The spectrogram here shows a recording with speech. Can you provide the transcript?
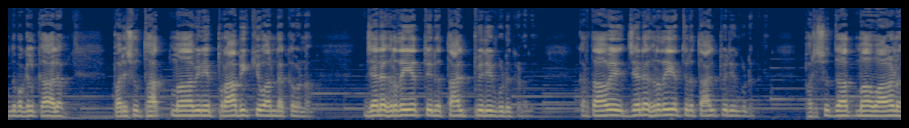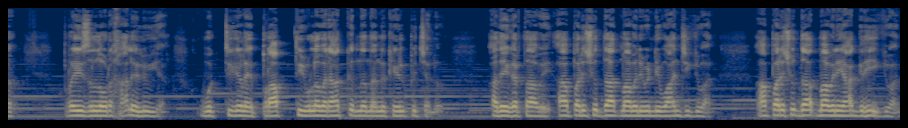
ഇന്ന് പകൽക്കാലം പരിശുദ്ധാത്മാവിനെ പ്രാപിക്കുവാൻ തക്കവണ്ണം ജനഹൃദയത്തിന് താല്പര്യം കൊടുക്കണമേ. കർത്താവ് ജനഹൃദയത്തിന് താല്പര്യം കൊടുക്കണം പരിശുദ്ധാത്മാവാണ്. പ്രൈസ് ലോഡ് ഹാലലൂയ വ്യക്തികളെ പ്രാപ്തിയുള്ളവരാക്കുന്നെന്ന് അങ്ങ് കേൾപ്പിച്ചല്ലോ. അതേ കർത്താവെ ആ പരിശുദ്ധാത്മാവിന് വേണ്ടി വാഞ്ചിക്കുവാൻ ആ പരിശുദ്ധാത്മാവിനെ ആഗ്രഹിക്കുവാൻ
